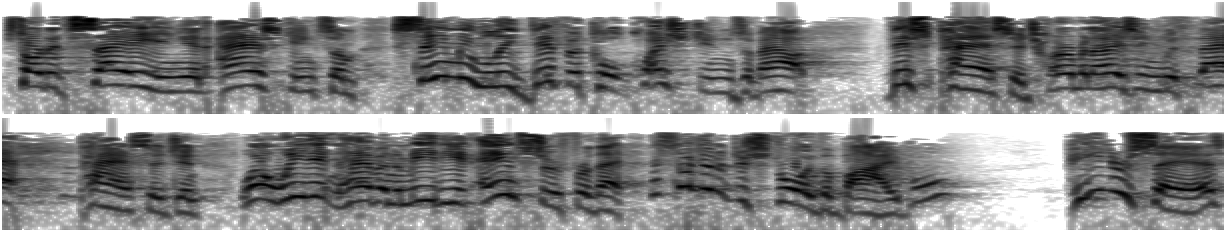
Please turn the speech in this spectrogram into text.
started saying and asking some seemingly difficult questions about this passage, harmonizing with that passage, and well, we didn't have an immediate answer for that. That's not going to destroy the Bible. Peter says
